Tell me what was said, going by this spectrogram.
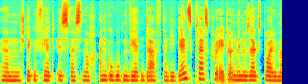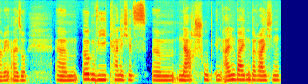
ähm, Steckenpferd ist, was noch angehoben werden darf, dann den Dance Class Creator. Und wenn du sagst, boah, Marie, also ähm, irgendwie kann ich jetzt ähm, Nachschub in allen beiden Bereichen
